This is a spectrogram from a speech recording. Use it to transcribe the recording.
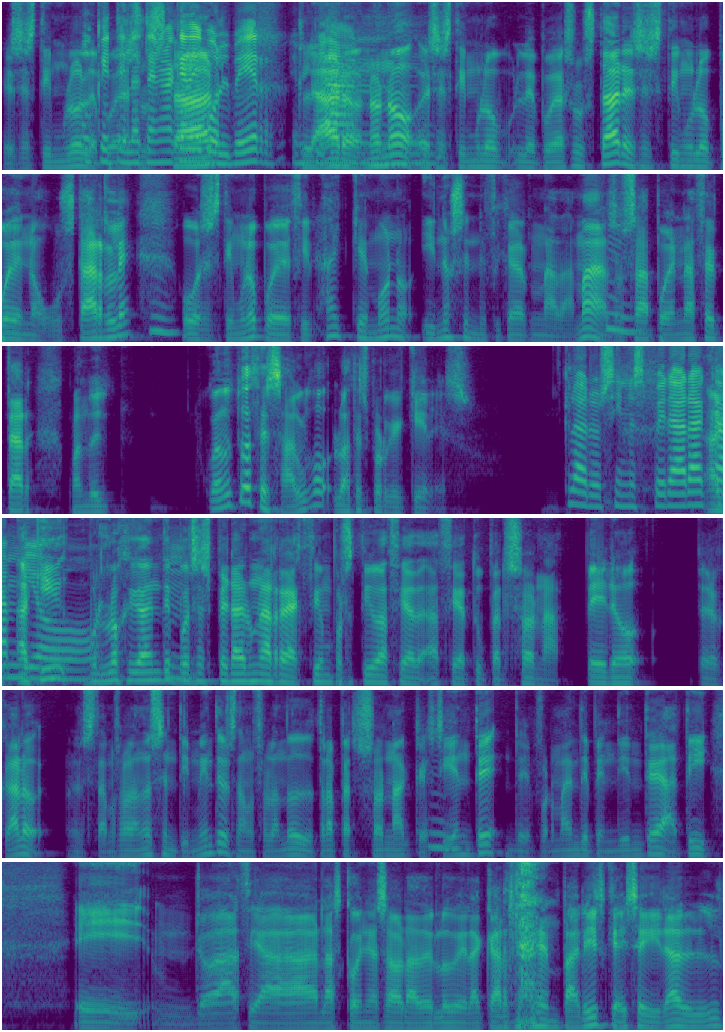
Ese estímulo O le que puede te la tenga que asustar. devolver. Claro, no, no, plan, ese estímulo le puede asustar, ese estímulo puede no gustarle, Mm. o ese estímulo puede decir, ay, qué mono, y no significar nada más. O Mm. sea, pueden aceptar, cuando, cuando tú haces algo, lo haces porque quieres. Claro, sin esperar a A- cambio. Aquí, pues lógicamente, Mm. puedes esperar una reacción positiva hacia, hacia tu persona, pero, pero claro, estamos hablando de sentimientos, estamos hablando de otra persona que Mm. siente de forma independiente a ti. Eh, yo hacía las coñas ahora de lo de la carta en París, que ahí seguirá el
